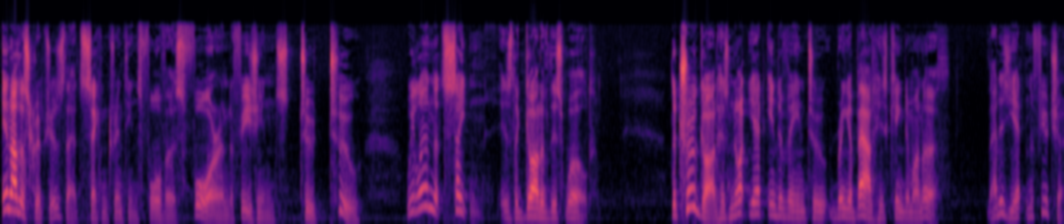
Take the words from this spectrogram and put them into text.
In other scriptures, that's 2 Corinthians 4, verse 4, and Ephesians 2 2, we learn that Satan is the God of this world. The true God has not yet intervened to bring about his kingdom on earth. That is yet in the future.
